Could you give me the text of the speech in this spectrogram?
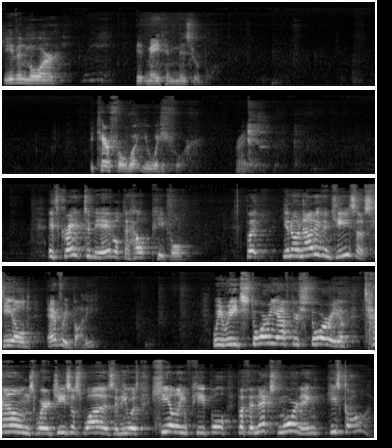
even more, it made him miserable. Be careful what you wish for, right? It's great to be able to help people, but you know, not even Jesus healed everybody. We read story after story of towns where Jesus was and he was healing people, but the next morning he's gone,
